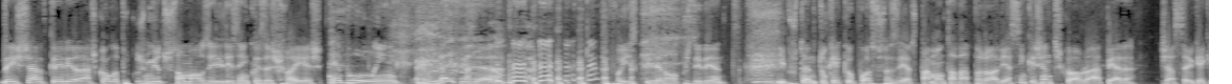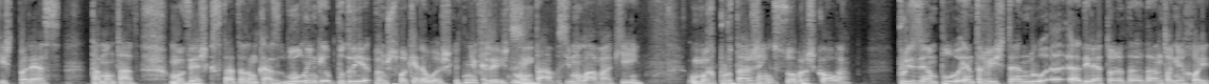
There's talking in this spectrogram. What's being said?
deixar de querer ir à escola porque os miúdos são maus e lhe dizem coisas feias? É bullying. Foi isso que fizeram. Foi isso que fizeram ao presidente. E portanto, o que é que eu posso fazer? Está montada a paródia. Assim que a gente descobre, ah, pera. Já sei o que é que isto parece, está montado. Uma vez que se trata de um caso de bullying, eu poderia, vamos supor que era hoje que eu tinha que fazer isto, Sim. montava, simulava aqui uma reportagem sobre a escola, por exemplo, entrevistando a, diretora da, da Antónia Rui.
